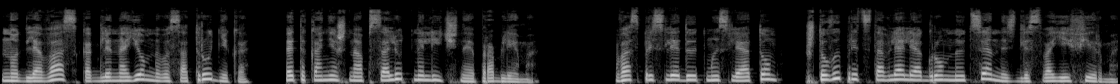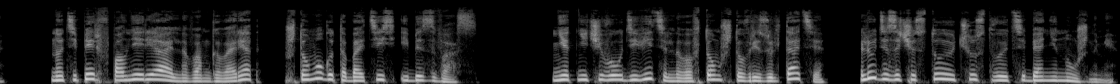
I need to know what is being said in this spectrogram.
Но для вас, как для наемного сотрудника, это, конечно, абсолютно личная проблема. Вас преследуют мысли о том, что вы представляли огромную ценность для своей фирмы, но теперь вполне реально вам говорят, что могут обойтись и без вас. Нет ничего удивительного в том, что в результате люди зачастую чувствуют себя ненужными.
